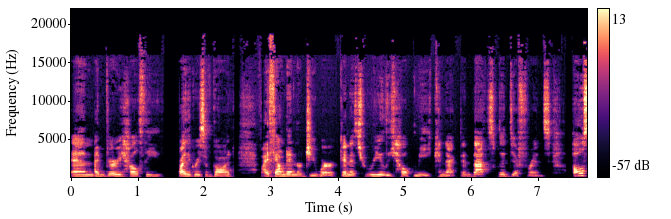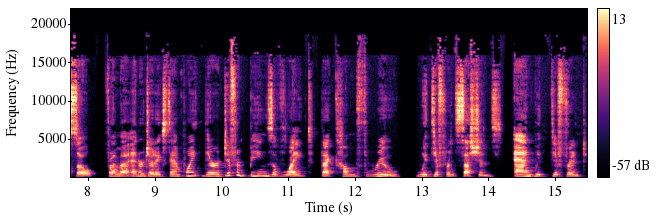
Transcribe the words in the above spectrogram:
and I'm very healthy by the grace of God. I found energy work and it's really helped me connect. And that's the difference. Also, from an energetic standpoint, there are different beings of light that come through with different sessions and with different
